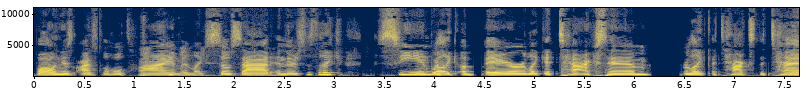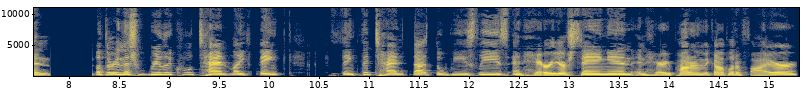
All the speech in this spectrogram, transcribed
bawling his eyes the whole time and like so sad. And there's this like scene where like a bear like attacks him or like attacks the tent. But they're in this really cool tent. Like think think the tent that the Weasleys and Harry are staying in in Harry Potter and the Goblet of Fire.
